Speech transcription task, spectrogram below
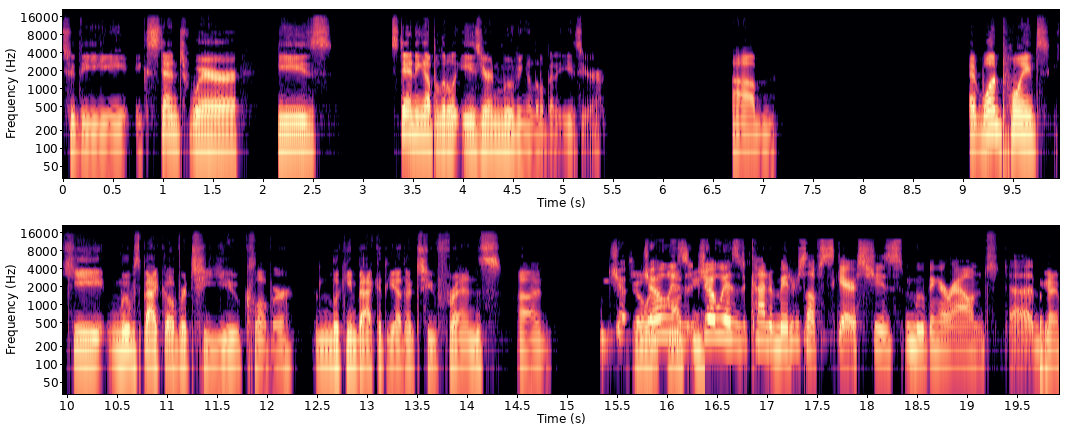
to the extent where he's standing up a little easier and moving a little bit easier. Um at one point he moves back over to you, Clover, and looking back at the other two friends. Uh Jo- Joe and Joe is Joe has kind of made herself scarce. She's moving around uh, okay.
